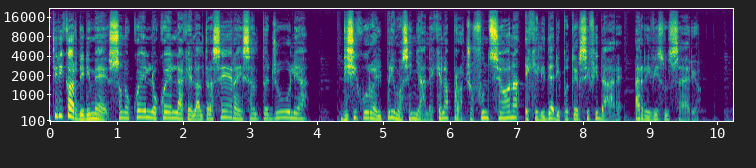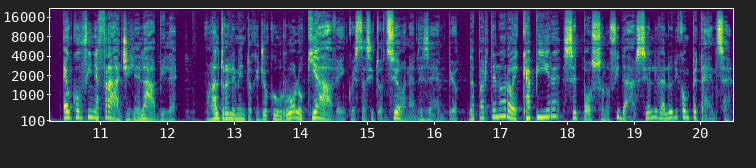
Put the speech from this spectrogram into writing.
ti ricordi di me? Sono quello, quella che l'altra sera in Salta Giulia. Di sicuro è il primo segnale che l'approccio funziona e che l'idea di potersi fidare arrivi sul serio. È un confine fragile, labile. Un altro elemento che gioca un ruolo chiave in questa situazione, ad esempio, da parte loro è capire se possono fidarsi a livello di competenze.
